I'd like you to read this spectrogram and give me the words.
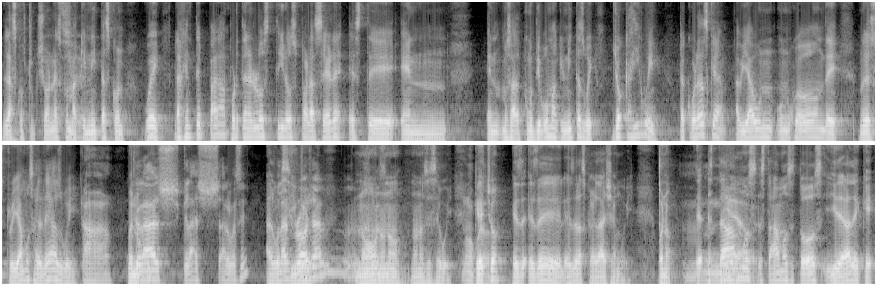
las construcciones con maquinitas, con Güey, la gente paga por tener los tiros para hacer, este, en, en o sea, como tipo maquinitas, güey. Yo caí, güey. ¿Te acuerdas que había un, un juego donde nos destruíamos aldeas, güey? Ajá. Bueno, Clash, Clash, algo así. Algo así. Royale. No, no, no, no, no es ese, güey. que de hecho es, es, de, es de las Kardashian, güey. Bueno, eh, mm, estábamos, estábamos todos y era de que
